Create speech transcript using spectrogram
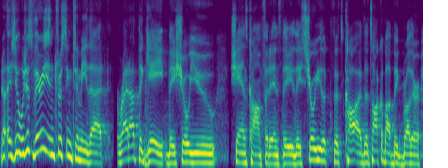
No, it was just very interesting to me that right out the gate they show you Shan's confidence. They they show you the the, the talk about Big Brother.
